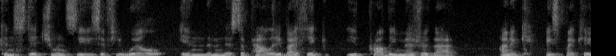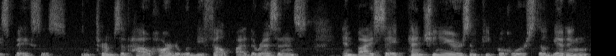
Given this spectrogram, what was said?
constituencies, if you will, in the municipality. But I think you'd probably measure that on a case by case basis in terms of how hard it would be felt by the residents and by, say, pensioners and people who are still getting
